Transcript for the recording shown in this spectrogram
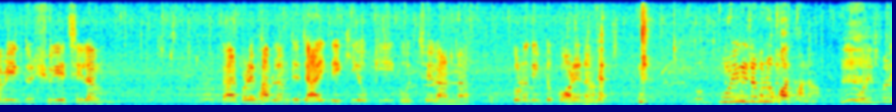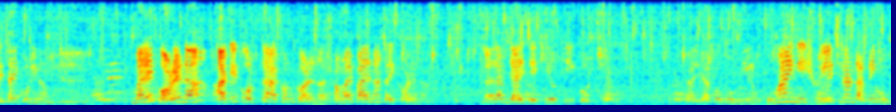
আমি একটু শুয়েছিলাম। তারপরে ভাবলাম যে যাই দেখি ও কি করছে রান্না। কোনোদিন তো করে না। করিনি এটা কোনো কথা না। করিস বলেই তাই করি না। মানে করে না আগে করতো এখন করে না। সময় পায় না তাই করে না। ভাবলাম যাই দেখি ও কি করছে। তাই দেখো ঘুমিয়ে ঘুমাইনি শুয়েছিলাম রাতেই মুখ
